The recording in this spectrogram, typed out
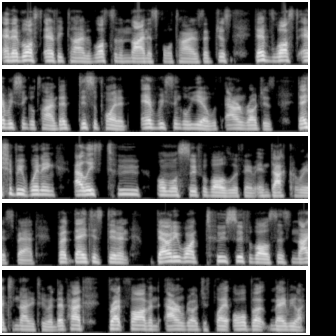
and they've lost every time. They've lost to the Niners four times. They've just they've lost every single time. They've disappointed every single year with Aaron Rodgers. They should be winning at least two almost Super Bowls with him in that career span, but they just didn't. They only won two Super Bowls since 1992, and they've had Brett Favre and Aaron Rodgers play all but maybe like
